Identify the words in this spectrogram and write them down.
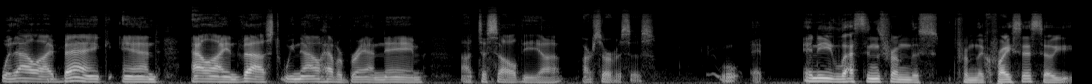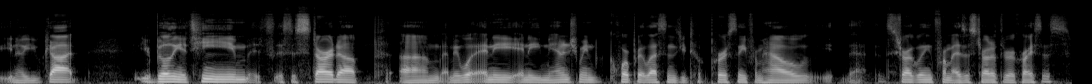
with Ally Bank and Ally Invest, we now have a brand name uh, to sell the uh, our services. Well, any lessons from this from the crisis? So you, you know you've got you're building a team. It's, it's a startup. Um, I mean, what any any management corporate lessons you took personally from how struggling from as a startup through a crisis?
